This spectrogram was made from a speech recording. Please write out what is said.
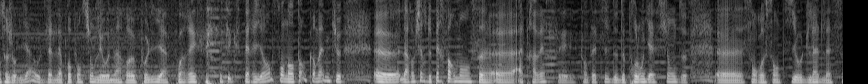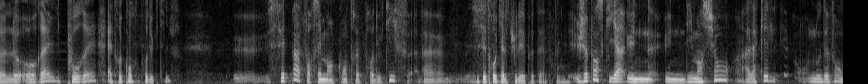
François Jolia, au-delà de la propension de Léonard euh, Poli à foirer ses expériences, on entend quand même que euh, la recherche de performance euh, à travers ces tentatives de, prolongation de son ressenti au-delà de la seule oreille pourrait être contre-productif? C'est pas forcément contre-productif. si c'est trop calculé, peut-être. Je pense qu'il y a une, une, dimension à laquelle nous devons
